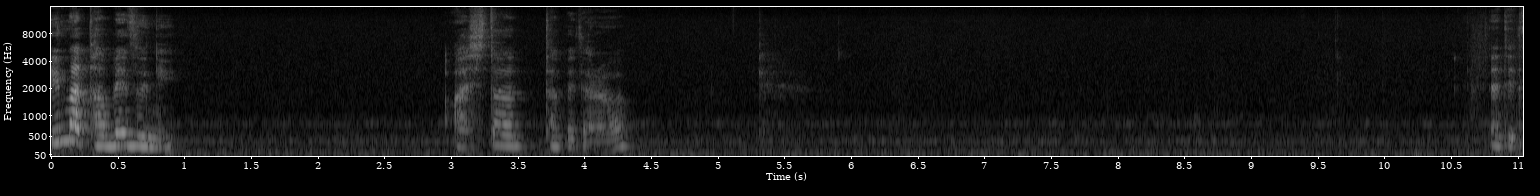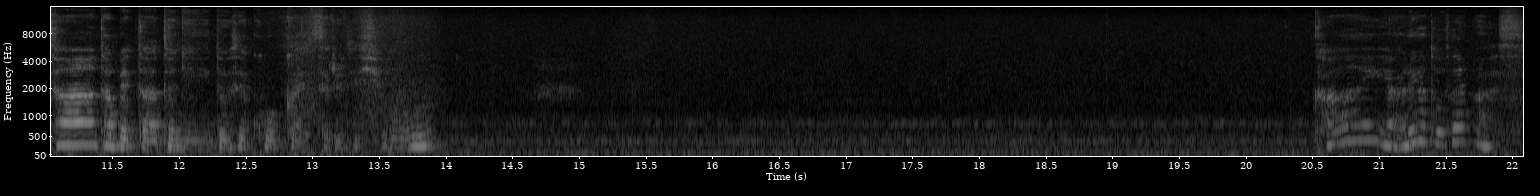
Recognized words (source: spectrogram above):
今食べずに明日食べたら？だってさ食べた後にどうせ後悔するでしょかわいありがとうございます。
